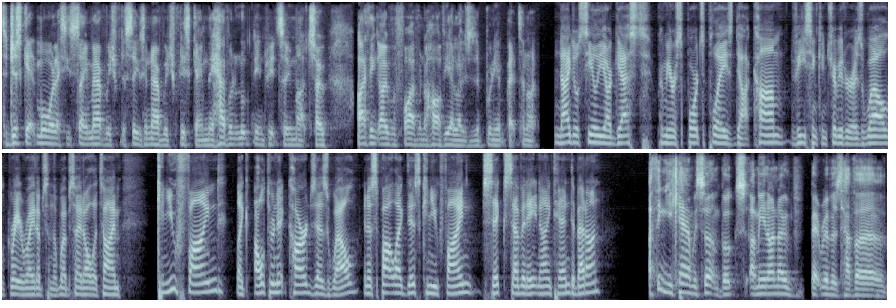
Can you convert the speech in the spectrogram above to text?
to just get more or less the same average for the season average for this game. They haven't looked into it too much. So I think over five and a half yellows is a brilliant bet tonight. Nigel Seeley, our guest, premiersportsplays.com, VSIN contributor as well. Great write ups on the website all the time. Can you find like alternate cards as well in a spot like this? Can you find six, seven, eight, nine, ten to bet on? I think you can with certain books. I mean, I know Bet Rivers have a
